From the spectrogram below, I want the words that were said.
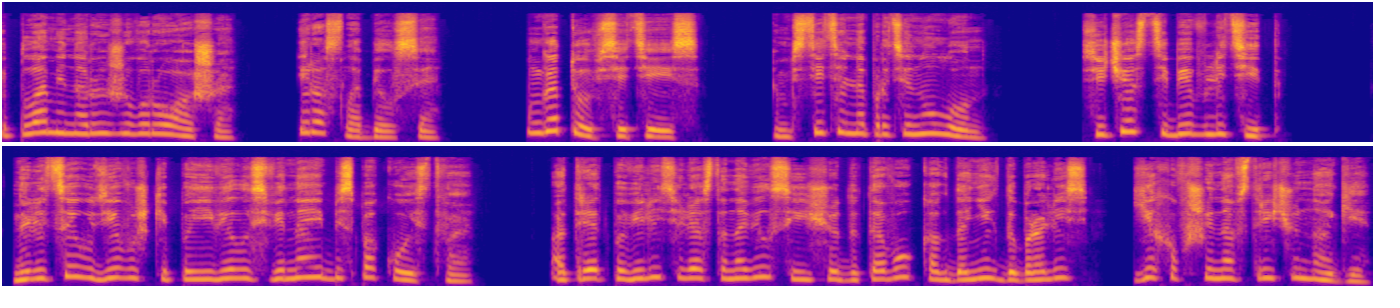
и пламенно рыжего руаша и расслабился. «Готовься, Тейс», — мстительно протянул он. «Сейчас тебе влетит». На лице у девушки появилась вина и беспокойство. Отряд повелителя остановился еще до того, как до них добрались ехавшие навстречу наги.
